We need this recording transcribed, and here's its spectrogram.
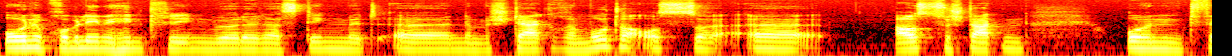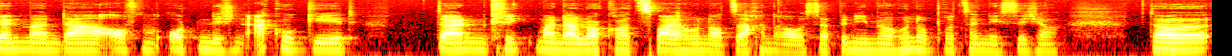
ohne Probleme hinkriegen würde, das Ding mit äh, einem stärkeren Motor auszu äh, auszustatten. Und wenn man da auf einen ordentlichen Akku geht, dann kriegt man da locker 200 Sachen raus. Da bin ich mir hundertprozentig sicher. Der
